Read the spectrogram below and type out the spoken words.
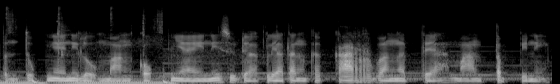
bentuknya ini loh mangkoknya ini sudah kelihatan kekar banget ya mantep ini.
